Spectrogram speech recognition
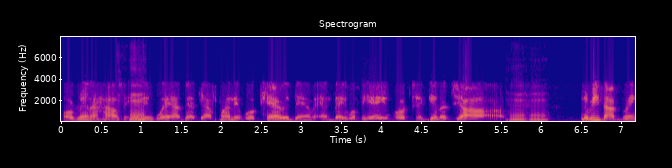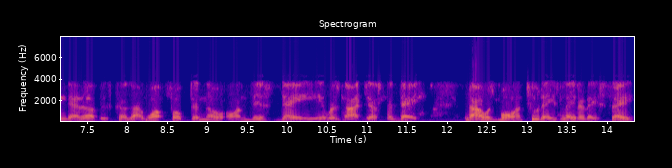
or rent a house anywhere that their money will carry them and they will be able to get a job. Mm-hmm. The reason I bring that up is because I want folk to know on this day, it was not just a day. Now, I was born two days later. They say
